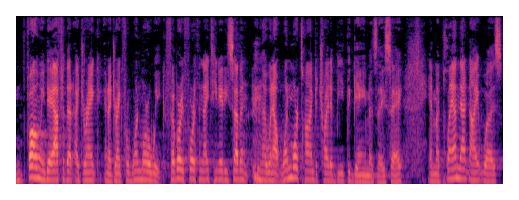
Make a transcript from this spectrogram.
The following day after that, I drank, and I drank for one more week. February 4th, in 1987, I went out one more time to try to beat the game, as they say. And my plan that night was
